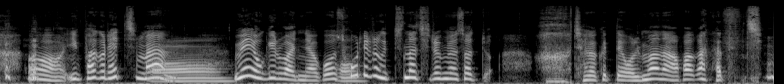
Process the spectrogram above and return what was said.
어, 입학을 했지만 어. 왜 여기로 왔냐고 어. 소리를 으치나 지르면서 아, 제가 그때 얼마나 화가 나든지.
